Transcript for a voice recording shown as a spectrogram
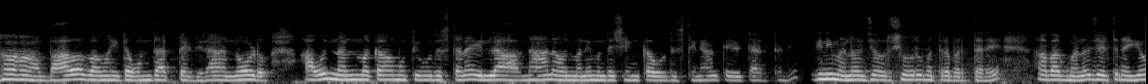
ಹಾಂ ಹಾಂ, ಭಾವ ಭಾವ ಇದ್ದ ಒಂದಾಗ್ತಾ ಇದ್ದೀರಾ? ನೋಡು, ಅವನು ನನ್ನ ಮಖ ಮುತಿ ಓದಿಸ್ತಾನೆ, ಇಲ್ಲ ನಾನು ಅವನ ಮನೆ ಮುಂದೆ ಶಂಕ ಓದಿಸ್ತೀನಿ ಅಂತ ಹೇಳ್ತಾ ಇರ್ತಾನೆ. ರೋಹಿಣಿ ಮನೋಜ್ ಅವರು ಶೋರೂಮ್ ಹತ್ರ ಬರ್ತಾರೆ. ಆವಾಗ ಮನೋಜ್ ಹೇಳ್ತಾನೆ, ಅಯ್ಯೋ,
